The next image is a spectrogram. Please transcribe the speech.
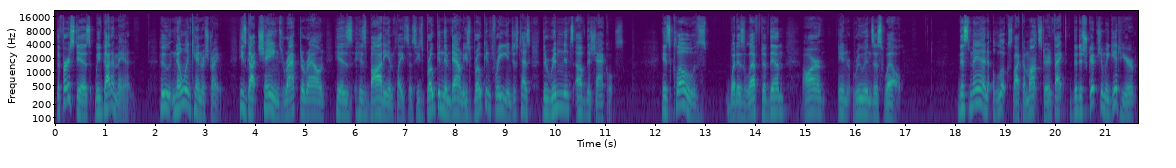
The first is we've got a man who no one can restrain. He's got chains wrapped around his his body in places. He's broken them down. He's broken free and just has the remnants of the shackles. His clothes, what is left of them, are in ruins as well. This man looks like a monster. In fact, the description we get here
